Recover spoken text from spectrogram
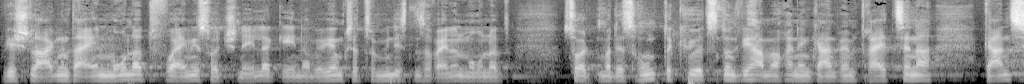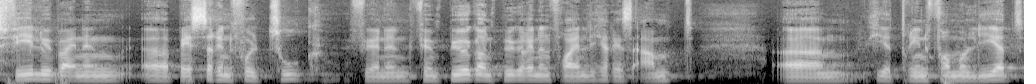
Wir schlagen da einen Monat vor, eigentlich sollte es schneller gehen, aber wir haben gesagt, zumindest auf einen Monat sollten wir das runterkürzen und wir haben auch einen, beim 13er ganz viel über einen äh, besseren Vollzug für, einen, für ein Bürger- und Bürgerinnen freundlicheres Amt ähm, hier drin formuliert.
